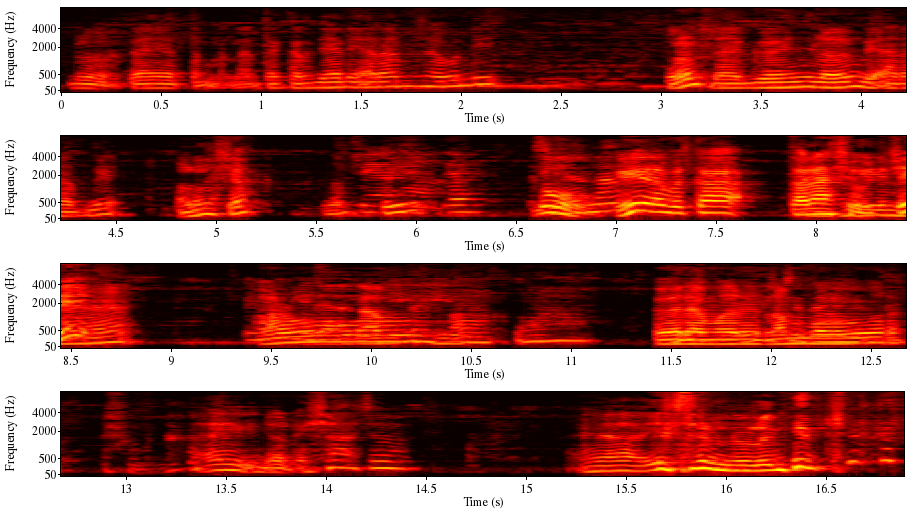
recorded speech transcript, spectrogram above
dulur teh temen teh kerja di Arab Saudi terus dagang jeleng di Arab ge halo sih Nepi. Tuh, ini dapat ke tanah suci. Halo. Udah meureun lembur. Eh Indonesia tuh. Ya, ya sen dulu gitu.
